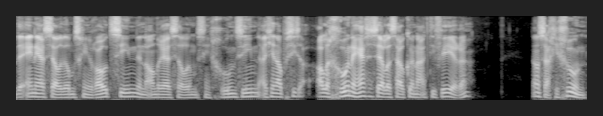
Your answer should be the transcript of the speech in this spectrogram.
de ene hersencel wil misschien rood zien en de andere hersencel wil misschien groen zien. Als je nou precies alle groene hersencellen zou kunnen activeren, dan zag je groen.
